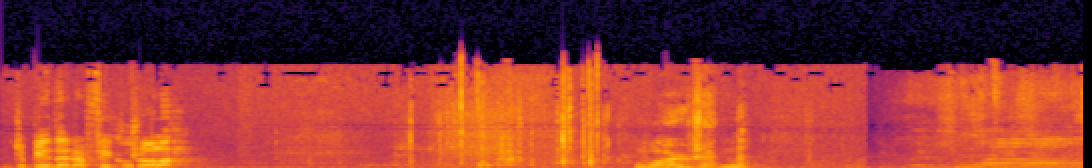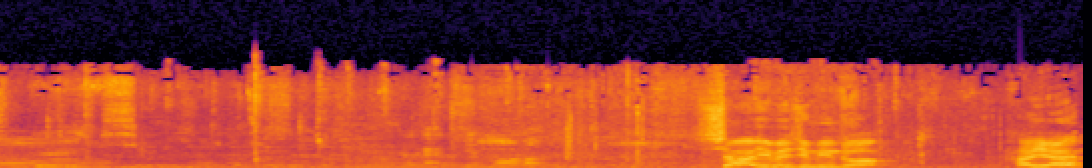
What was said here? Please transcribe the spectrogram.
你就别在这费口舌了。玩人呢？下一位竞聘者，海岩。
